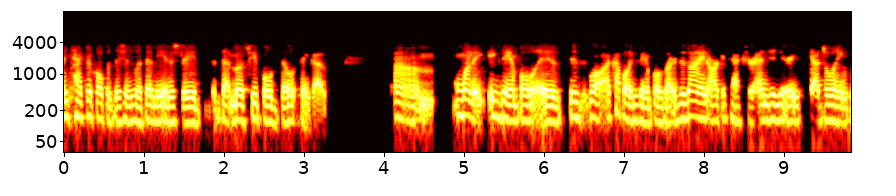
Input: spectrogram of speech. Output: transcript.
and technical positions within the industry that most people don't think of. Um, one example is, well, a couple examples are design, architecture, engineering, scheduling.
